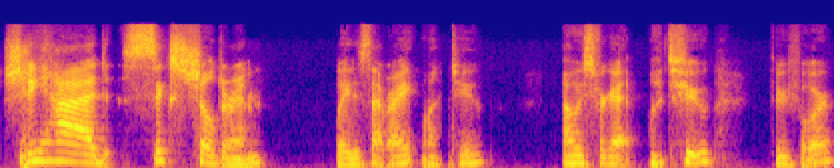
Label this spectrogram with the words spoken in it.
She had six children. Wait is that right? One two i always forget. One two three four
